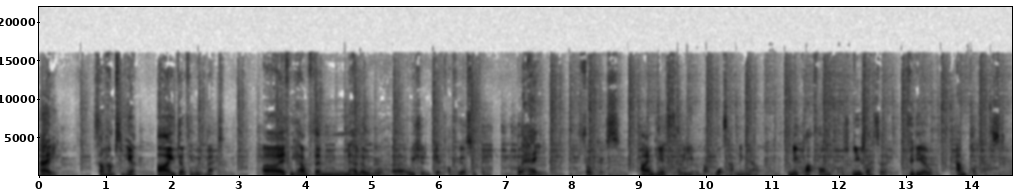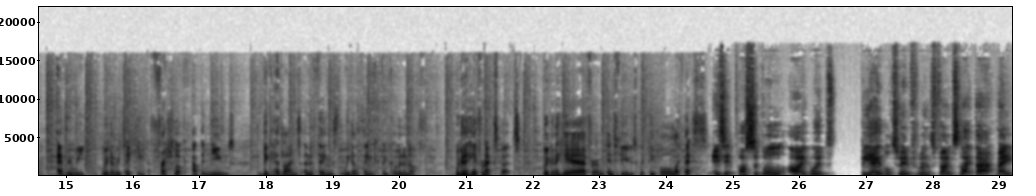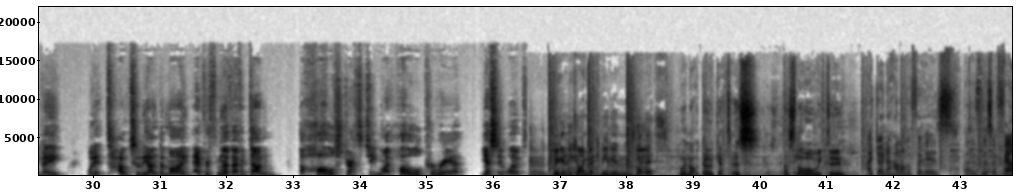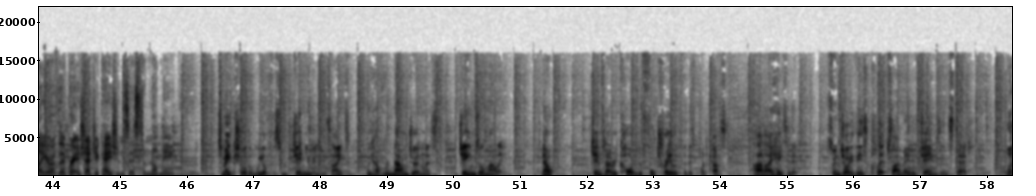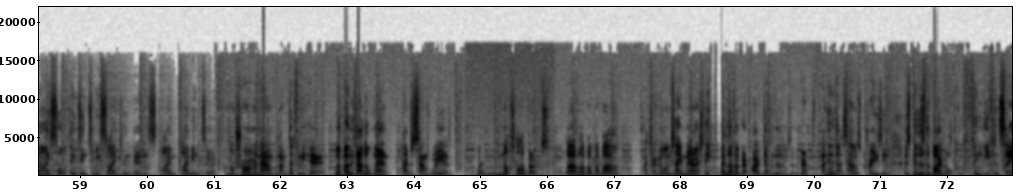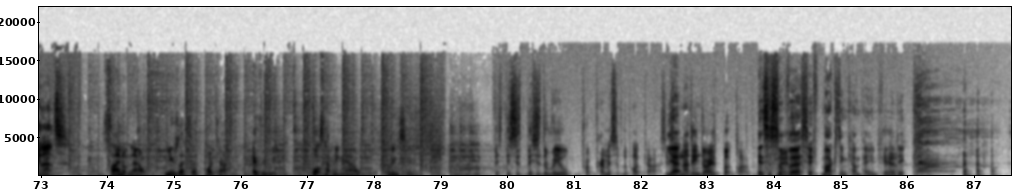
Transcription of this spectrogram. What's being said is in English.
Hey, Sam Hampson here. I don't think we've met. Uh, if we have, then hello. Uh, we should get coffee or something. But hey, focus. I'm here to tell you about what's happening now. The new platform across newsletter, video, and podcast. Every week, we're going to be taking a fresh look at the news, the big headlines, and the things that we don't think have been covered enough. We're going to hear from experts. We're going to hear from interviews with people like this. Is it possible I would be able to influence votes like that? Maybe. Would it totally undermine everything I've ever done? The whole strategy, my whole career? Yes, it would. We're going to be joined by comedians like this. We're not go getters. That's not what we do. I don't know how long a foot is. That is a failure of the British education system, not me. To make sure that we offer some genuine insight, we have renowned journalist James O'Malley. Now, James and I recorded a full trailer for this podcast, and I hated it. So enjoy these clips I made of James instead. When I sort things into recycling bins, I'm I'm into it. I'm not sure I'm renowned, but I'm definitely here. We're both adult men. That just sounds weird. We're not on a boat. Blah blah blah blah blah. I don't know what I'm saying there. Actually, I love a graph. I've definitely looked at the graph. I know that sounds crazy. As good as the Bible. Don't think you can say that. Sign up now. Newsletter, podcast, every week. What's happening now? Coming soon. This, this is this is the real pr- premise of the podcast. It's Yeah. Nadine Dorries book club. It's a subversive marketing campaign for Yeah. Nadine.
